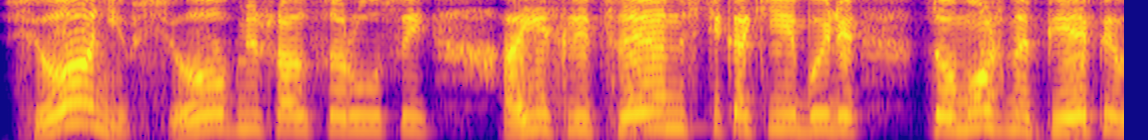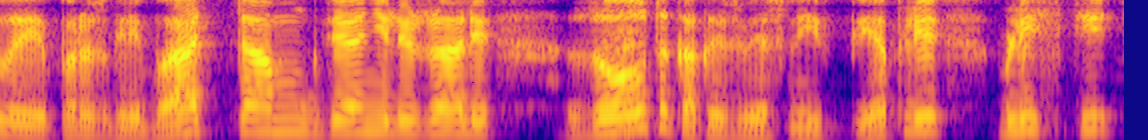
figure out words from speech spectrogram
«Все, не все», — вмешался Русый. «А если ценности какие были, то можно пепелы поразгребать там, где они лежали. Золото, как известно, и в пепле блестит».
